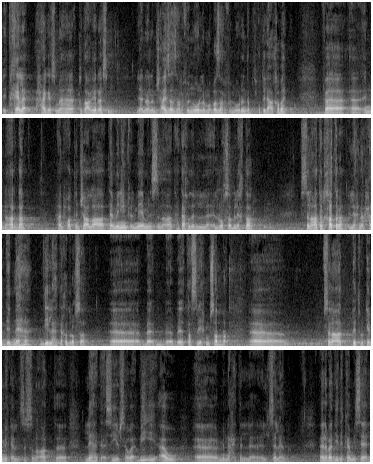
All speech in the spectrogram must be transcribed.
اتخلق حاجة اسمها قطاع غير رسمي لأن أنا مش عايز أظهر في النور. لما بظهر في النور أنت بتحط لي عقبات فالنهارده هنحط إن شاء الله 80% من الصناعات هتاخد ال- الرخصة بالاختار الصناعات الخطرة اللي إحنا حددناها دي اللي هتاخد رخصة آه، بتصريح مسبق. آه، صناعات petrochemicals صناعات آه، لها تأثير سواء بيئي أو من ناحية ال- السلامة. أنا بدي ده كمثال.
